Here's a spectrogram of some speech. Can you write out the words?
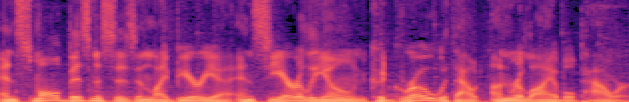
and small businesses in Liberia and Sierra Leone could grow without unreliable power.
